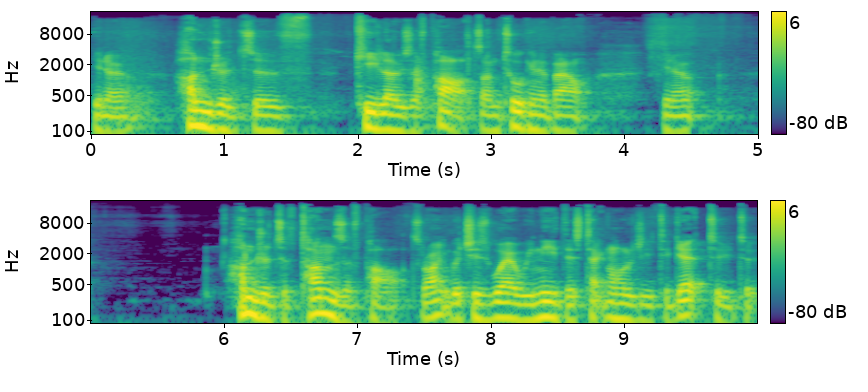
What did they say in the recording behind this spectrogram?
you know, hundreds of kilos of parts. I'm talking about, you know, hundreds of tons of parts, right? Which is where we need this technology to get to to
